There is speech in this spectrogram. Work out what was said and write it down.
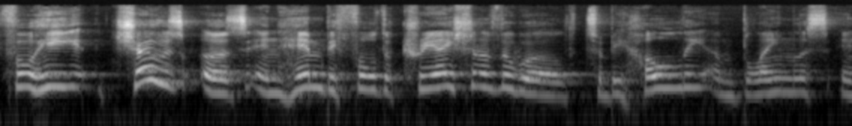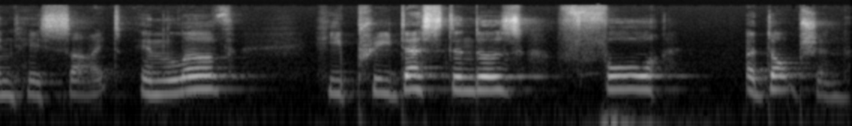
For he chose us in him before the creation of the world to be holy and blameless in his sight. In love, he predestined us for adoption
